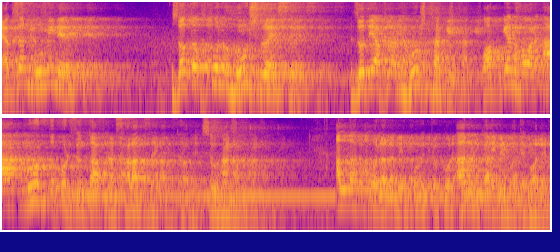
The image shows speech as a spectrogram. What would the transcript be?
একজন মুমিনের যতক্ষণ হুঁশ রয়েছে যদি আপনার হুঁশ থাকে অজ্ঞান হওয়ার আগ মুহূর্ত পর্যন্ত আপনার সালাত আদায় করতে হবে সুহান আল্লাহ রব্বুল আলমিন পবিত্র কোরআনুল কারিমের মধ্যে বলেন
